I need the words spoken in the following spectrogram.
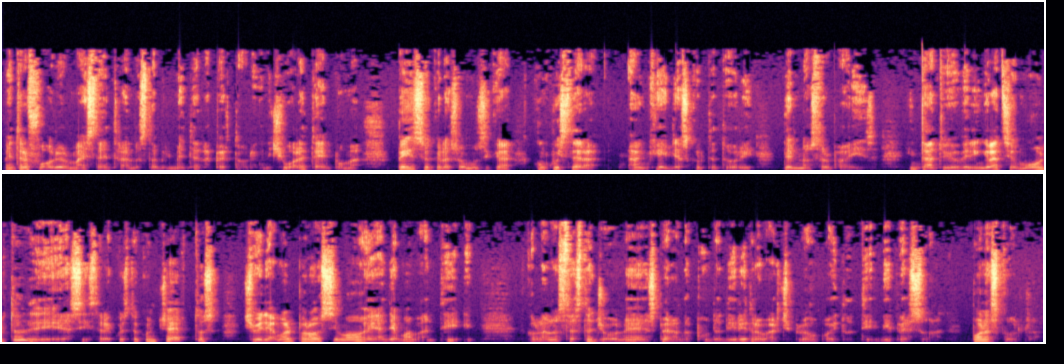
mentre fuori ormai sta entrando stabilmente nel repertorio, quindi ci vuole tempo, ma penso che la sua musica conquisterà anche gli ascoltatori del nostro paese. Intanto io vi ringrazio molto di assistere a questo concerto, ci vediamo al prossimo e andiamo avanti con la nostra stagione sperando appunto di ritrovarci prima o poi tutti di persona. Buon ascolto.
